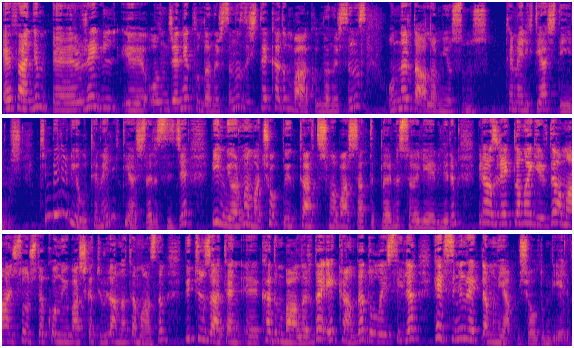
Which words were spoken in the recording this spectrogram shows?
efendim e, regl e, olunca ne kullanırsınız? İşte kadın bağı kullanırsınız. Onları da alamıyorsunuz. Temel ihtiyaç değilmiş. Kim belirliyor bu temel ihtiyaçları sizce? Bilmiyorum ama çok büyük tartışma başlattıklarını söyleyebilirim. Biraz reklama girdi ama hani sonuçta konuyu başka türlü anlatamazdım. Bütün zaten e, kadın bağları da ekranda. Dolayısıyla hepsinin reklamını yapmış oldum diyelim.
